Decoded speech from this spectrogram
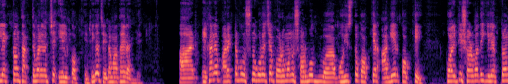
ইলেকট্রন থাকতে পারে হচ্ছে এল কক্ষে, ঠিক আছে? এটা মাথায় রাখবে। আর এখানে আরেকটা প্রশ্ন করেছে, পরমাণু সর্ব বহিস্থ কক্ষের আগের কক্ষে কয়টি সর্বাধিক ইলেকট্রন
